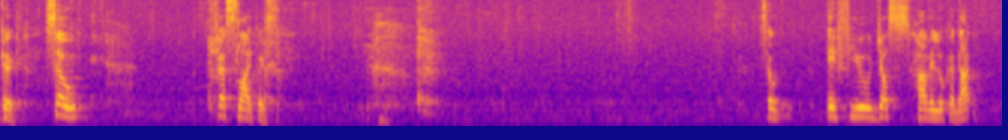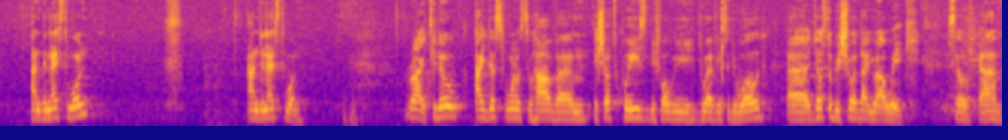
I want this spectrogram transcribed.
good. So, first slide, please. So, if you just have a look at that, and the next one, and the next one. Right, you know, I just want us to have um, a short quiz before we delve into the world, uh, just to be sure that you are awake. So, um,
